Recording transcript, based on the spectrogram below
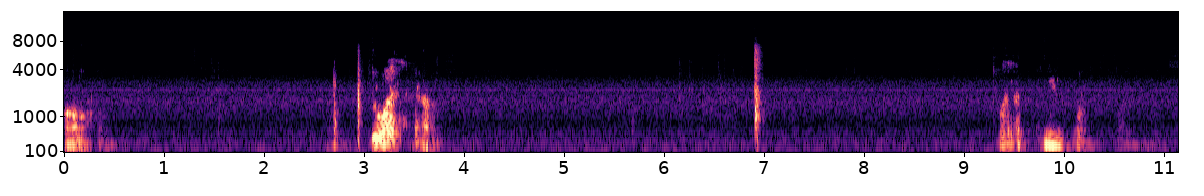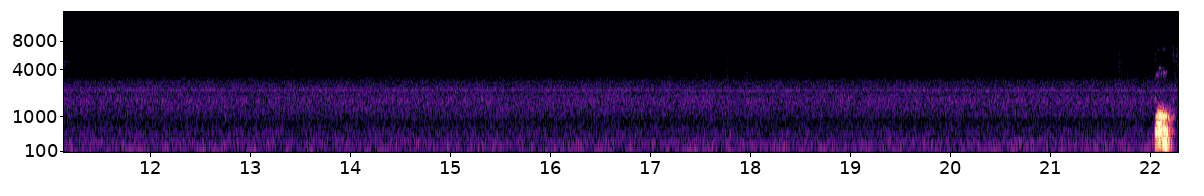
Um, do I have Do I have anyone fighting ones? Well,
